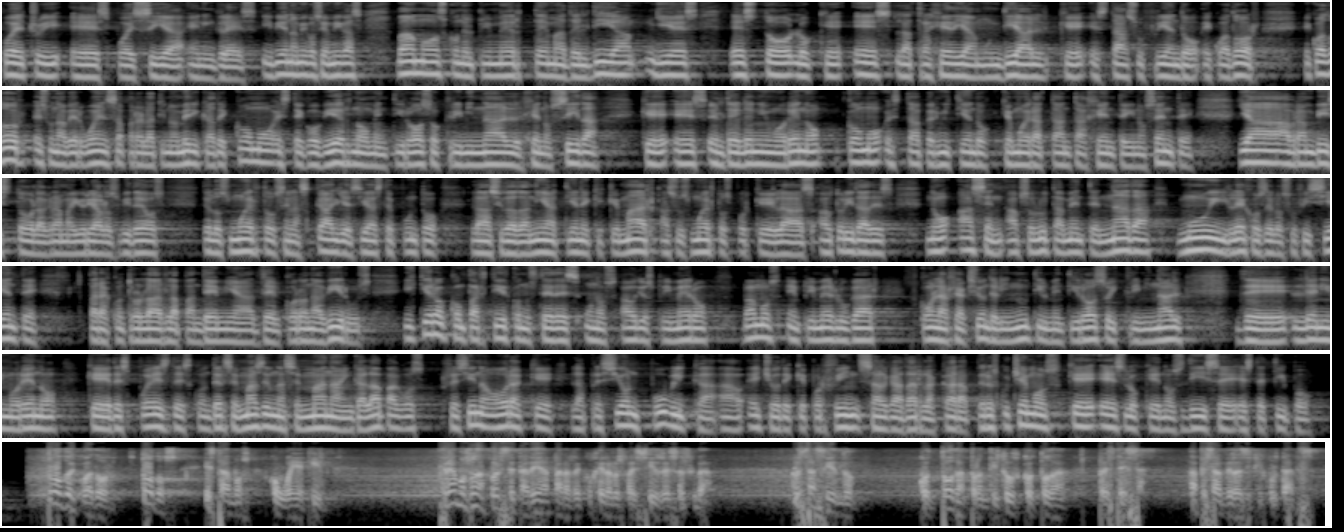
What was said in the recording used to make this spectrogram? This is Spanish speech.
Poetry es poesía en inglés. Y bien amigos y amigas, vamos con el primer tema del día y es esto lo que es la tragedia mundial que está sufriendo Ecuador. Ecuador es una vergüenza para Latinoamérica de cómo este gobierno mentiroso, criminal, genocida que es el de Lenín Moreno cómo está permitiendo que muera tanta gente inocente. Ya habrán visto la gran mayoría de los videos de los muertos en las calles y a este punto la ciudadanía tiene que quemar a sus muertos porque las autoridades no hacen absolutamente nada muy lejos de lo suficiente para controlar la pandemia del coronavirus. Y quiero compartir con ustedes unos audios primero. Vamos en primer lugar con la reacción del inútil, mentiroso y criminal de Lenin Moreno, que después de esconderse más de una semana en Galápagos, recién ahora que la presión pública ha hecho de que por fin salga a dar la cara. Pero escuchemos qué es lo que nos dice este tipo. Todo Ecuador, todos estamos con Guayaquil. Creamos una fuerza tarea para recoger a los fallecidos de esa ciudad. Lo está haciendo con toda prontitud, con toda presteza a pesar de las dificultades.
